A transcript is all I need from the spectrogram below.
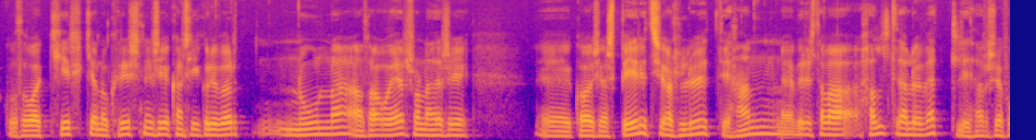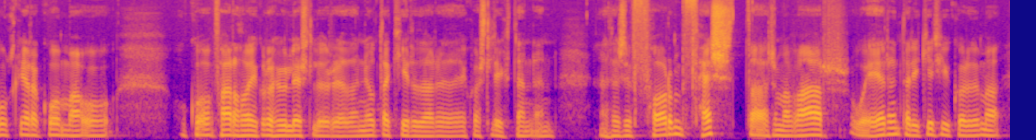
sko þó að kirkjan og kristni sé kannski ykkur í vörð núna að þá er svona þessi eh, hvað sé að spirituál hluti hann verist að haldið alveg velli. Þar sé að fólk er að koma og, og fara þá ykkur á hugleislur eða njóta kyrðar eða eitthvað slikt en, en, en þessi formfesta sem að var og er endar í kirkjugörðum að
